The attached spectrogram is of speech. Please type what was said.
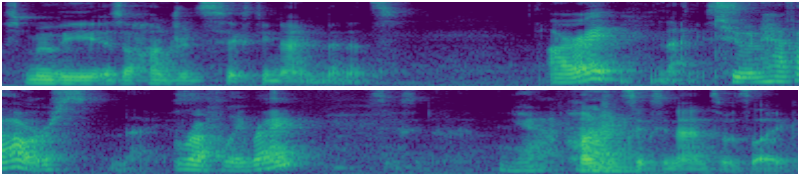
This movie is 169 minutes. All right. Nice. Two and a half hours, Nice. roughly, right? 69. Yeah. 169, so it's like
